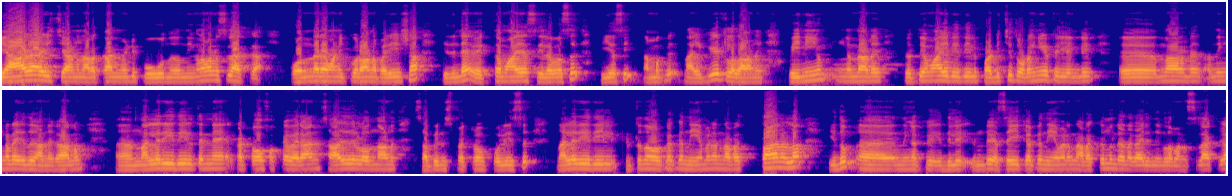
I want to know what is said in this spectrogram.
വ്യാഴാഴ്ചയാണ് നടക്കാൻ വേണ്ടി പോകുന്നത്. നിങ്ങൾ മനസ്സിലാക്കുക. ഒന്നര മണിക്കൂറാണ് പരീക്ഷ. ഇതിന്റെ വ്യക്തമായ സിലബസ് പി എസ് സി നമുക്ക് നൽകിയിട്ടുള്ളതാണ്. അപ്പൊ ഇനിയും എന്താണ് കൃത്യമായ രീതിയിൽ പഠിച്ചു തുടങ്ങിയിട്ടില്ലെങ്കിൽ എന്താണ് നിങ്ങളുടെ ഇതാണ് കാരണം നല്ല രീതിയിൽ തന്നെ കട്ട് ഓഫ് ഒക്കെ വരാൻ സാധ്യതയുള്ള ഒന്നാണ് സബ് ഇൻസ്പെക്ടർ ഓഫ് പോലീസ്. നല്ല രീതിയിൽ കിട്ടുന്നവർക്കൊക്കെ നിയമനം നടത്താനുള്ള ഇതും നിങ്ങൾക്ക് ഇതിൽ ഉണ്ട്. എസ് ഐക്കൊക്കെ നിയമനം നടക്കുന്നുണ്ട് എന്ന കാര്യം നിങ്ങൾ മനസ്സിലാക്കുക.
